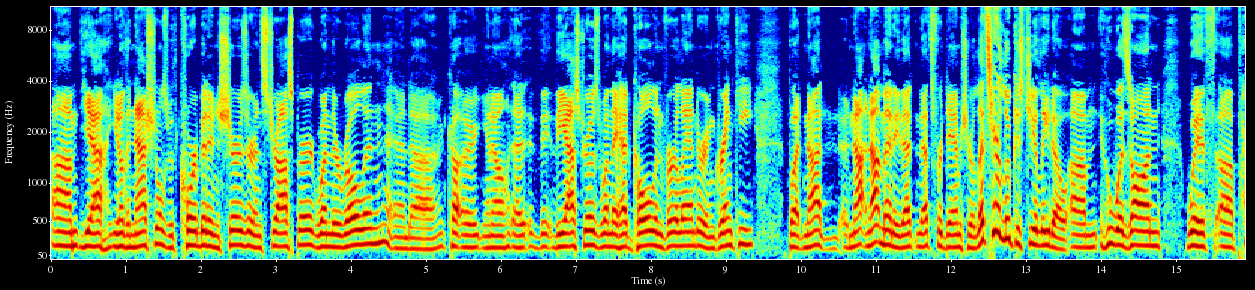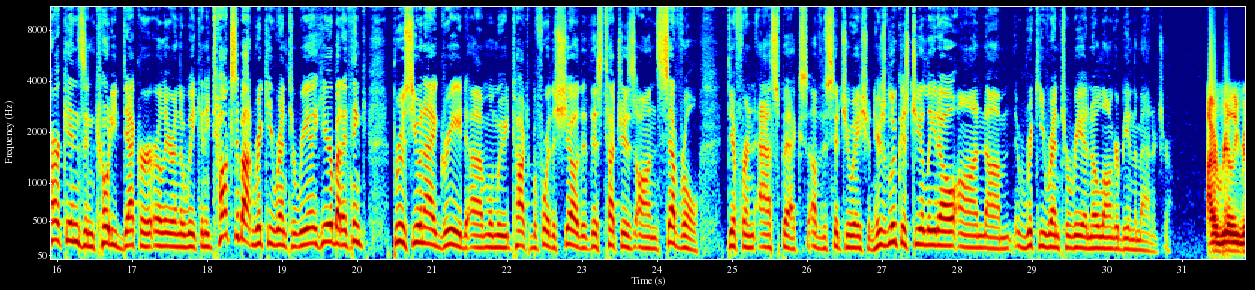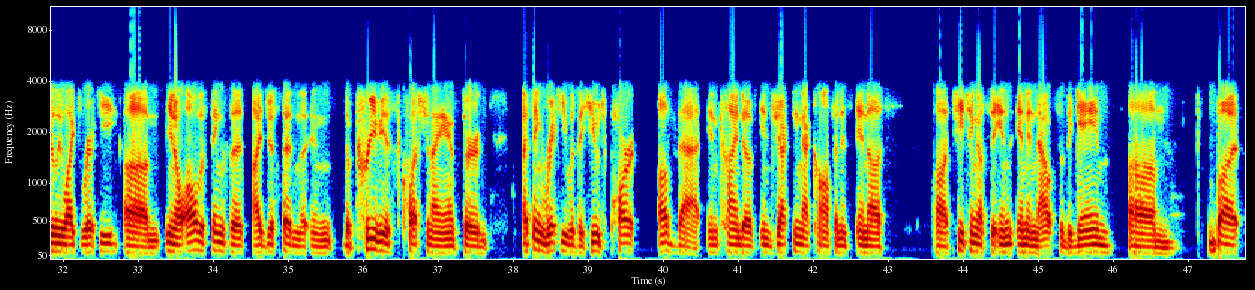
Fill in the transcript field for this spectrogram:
Um, yeah, you know the Nationals with Corbin and Scherzer and Strasburg when they're rolling, and uh, uh you know uh, the, the Astros when they had Cole and Verlander and Greinke but not not not many. That that's for damn sure. Let's hear Lucas Giolito, um, who was on with uh, Parkins and Cody Decker earlier in the week, and he talks about Ricky Renteria here. But I think Bruce, you and I agreed um, when we talked before the show that this touches on several different aspects of the situation. Here's Lucas Giolito on um, Ricky Renteria no longer being the manager. I really, really liked Ricky. Um, you know, all the things that I just said in the, in the previous question I answered. I think Ricky was a huge part of that in kind of injecting that confidence in us, uh, teaching us the in, in and outs of the game. Um, but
